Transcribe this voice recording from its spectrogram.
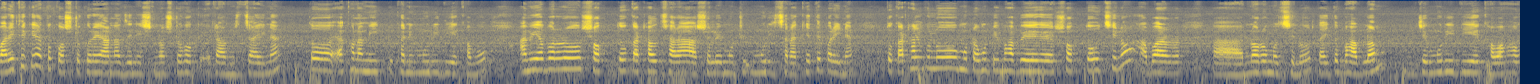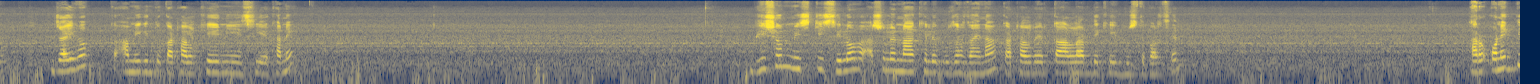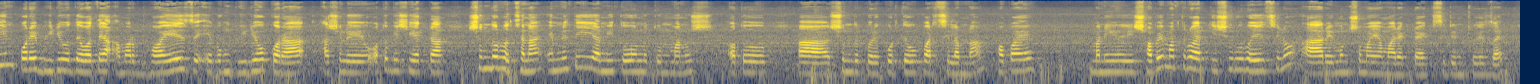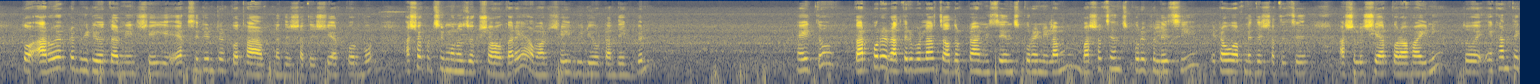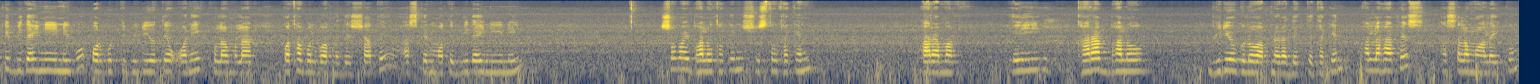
বাড়ি থেকে এত কষ্ট করে আনা জিনিস নষ্ট হোক, এটা আমি চাই না। তো এখন আমি একটুখানি মুড়ি দিয়ে খাব। আমি আবারও শক্ত কাঁঠাল ছাড়া আসলে মুড়ি ছাড়া খেতে পারি না। তো কাঁঠালগুলো মোটামুটিভাবে শক্তও ছিল, আবার নরমও ছিল। তাই তো ভাবলাম যে মুড়ি দিয়ে খাওয়া হোক। যাই হোক, আমি কিন্তু কাঁঠাল খেয়ে নিয়েছি এখানে। ভীষণ মিষ্টি ছিল, আসলে না খেলে বোঝা যায় না। কাঁঠালের কালার দেখেই বুঝতে পারছেন। আর অনেক দিন পরে ভিডিও দেওয়াতে আমার ভয়েস এবং ভিডিও করা আসলে অত বেশি একটা সুন্দর হচ্ছে না। এমনিতেই আমি তো নতুন মানুষ, অত সুন্দর করে করতেও পারছিলাম না। হপায় মানে সবে মাত্র আর কি শুরু হয়েছিল আর এমন সময় আমার একটা অ্যাক্সিডেন্ট হয়ে যায়। তো আরও একটা ভিডিওতে আমি সেই অ্যাক্সিডেন্টের কথা আপনাদের সাথে শেয়ার করব। আশা করছি মনোযোগ সহকারে আমার সেই ভিডিওটা দেখবেন। এই তো, তারপরে রাতের বেলা চাদরটা আমি চেঞ্জ করে নিলাম। বাসা চেঞ্জ করে ফেলেছি, এটাও আপনাদের সাথে যে আসলে শেয়ার করা হয়নি। তো এখান থেকে বিদায় নিয়ে নিব। পরবর্তী ভিডিওতে অনেক খোলামেলা কথা বলব আপনাদের সাথে। আজকের মতে বিদায় নিয়ে নিই। সবাই ভালো থাকেন, সুস্থ থাকেন। আর আমার এই খারাপ, ভালো ভিডিওগুলো আপনারা দেখতে থাকেন। আল্লাহ হাফেজ। আসসালামু আলাইকুম।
